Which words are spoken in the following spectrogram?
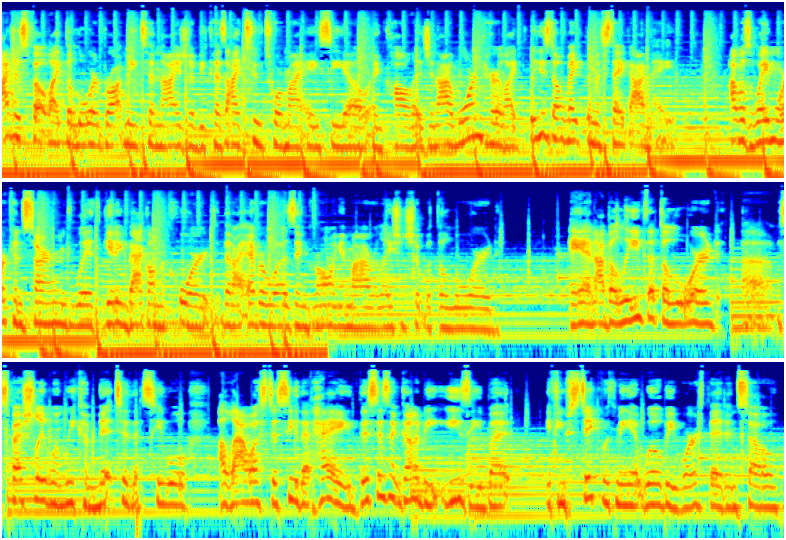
I just felt like the Lord brought me to Nija because I too tore my ACL in college. And I warned her, like, please don't make the mistake I made. I was way more concerned with getting back on the court than I ever was in growing in my relationship with the Lord. And I believe that the Lord, uh, especially when we commit to this, He will allow us to see that, hey, this isn't going to be easy, but if you stick with me, it will be worth it. And so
